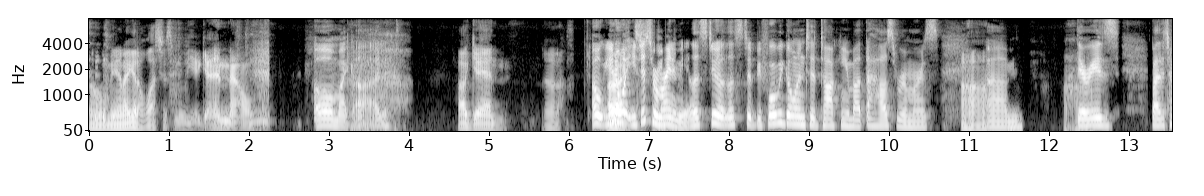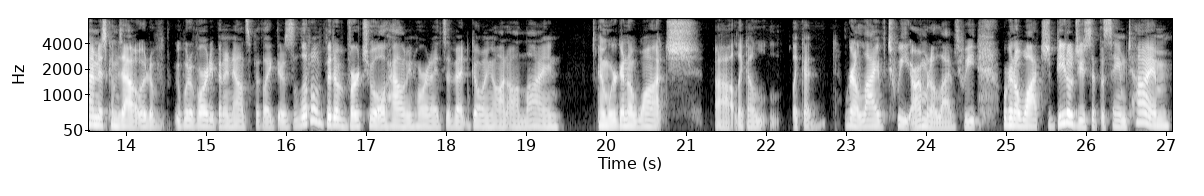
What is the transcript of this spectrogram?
Oh man, I gotta watch this movie again now. oh my god. Again. Uh, Oh, you All know what? You just reminded me. Let's do it. Let's do it before we go into talking about the house rumors. uh-huh. Um, uh-huh. there is by the time this comes out, it would have it would have already been announced. But like, there's a little bit of virtual Halloween Horror Nights event going on online, and we're gonna watch uh like a like a we're gonna live tweet. Or I'm gonna live tweet. We're gonna watch Beetlejuice at the same time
